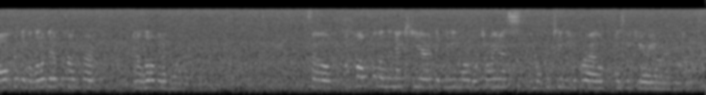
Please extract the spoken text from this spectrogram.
offer them a little bit of comfort and a little bit of water. So I'm hopeful in the next year that many more will join us and will continue to grow as we carry on our vision.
